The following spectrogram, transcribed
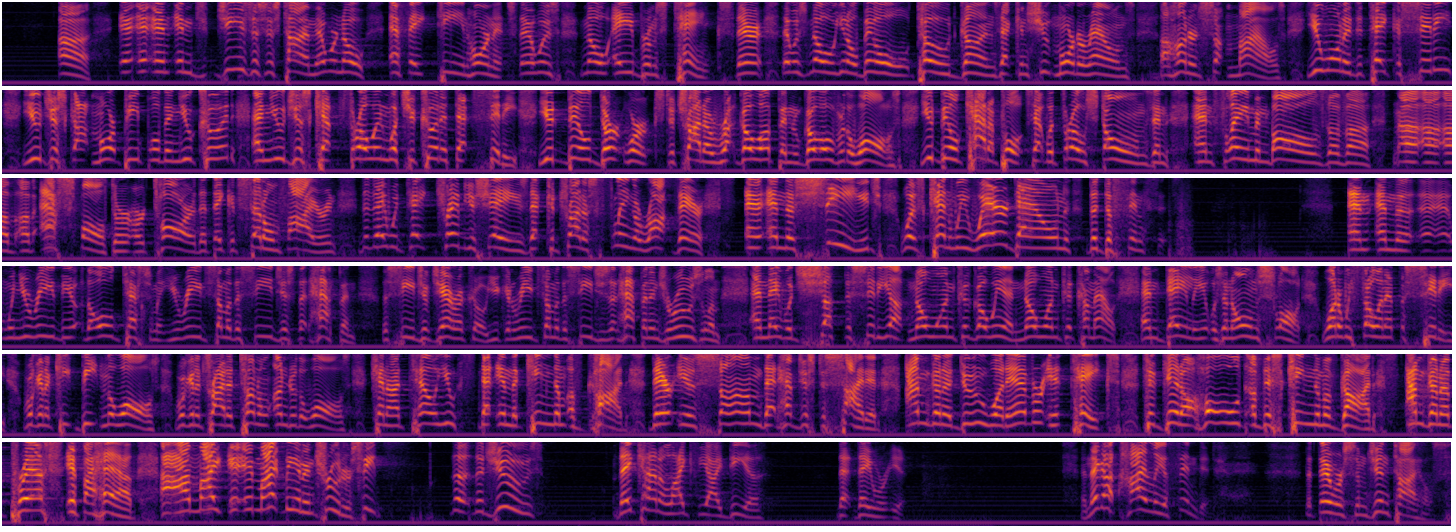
Uh, in, in, in Jesus' time, there were no F 18 Hornets. There was no Abrams tanks. There, there was no, you know, big old towed guns that can shoot mortar rounds a hundred something miles. You wanted to take a city, you just got more people than you could, and you just kept throwing what you could at that city. You'd build dirt works to try to go up and go over the walls. You'd build catapults that would throw stones and, and flaming balls of, uh, uh, uh of, of asphalt or, or tar that they could set on fire, and that they would take trebuchets that could try to fling a rock there. And, and the siege was can we wear down the defenses? And, and the, uh, when you read the, the Old Testament, you read some of the sieges that happened. The siege of Jericho. You can read some of the sieges that happened in Jerusalem. And they would shut the city up. No one could go in, no one could come out. And daily it was an onslaught. What are we throwing at the city? We're going to keep beating the walls. We're going to try to tunnel under the walls. Can I tell you that in the kingdom of God, there is some that have just decided, I'm going to do whatever it takes to get a hold of this kingdom of God. I'm going going to press if I have. I, might, it, it might be an intruder. See, the, the Jews, they kind of like the idea that they were it. And they got highly offended that there were some Gentiles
